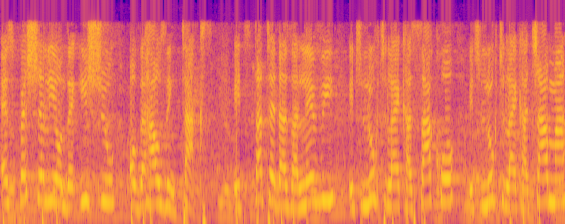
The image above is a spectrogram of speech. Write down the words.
especially on the issue of the housing tax. It started as a levy, it looked like a SACCO, it looked like a chama,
